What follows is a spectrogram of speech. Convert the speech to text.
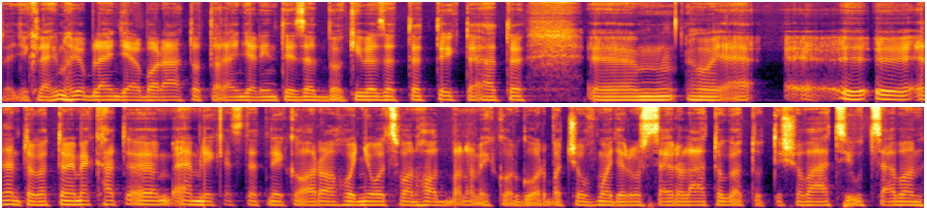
egyik legnagyobb lengyel barátot a lengyel intézetből kivezettették, tehát e, ő, ő nem tagadta meg, hát emlékeztetnék arra, hogy 86-ban, amikor Gorbacsov Magyarországra látogatott, és a Váci utcában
